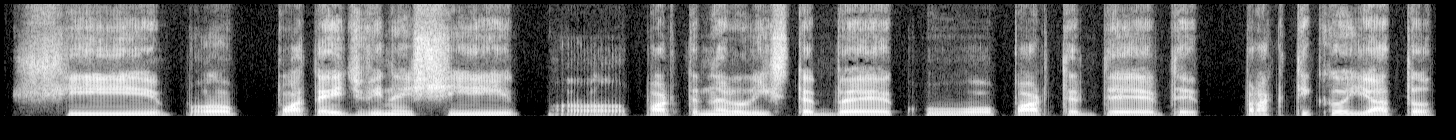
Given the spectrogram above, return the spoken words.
și uh, poate aici vine și uh, partenerul XTB cu o parte de, de practică. Iată,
